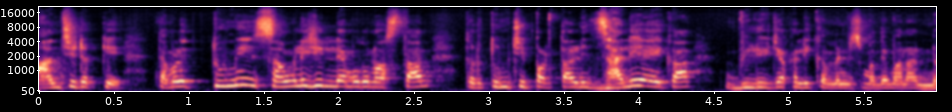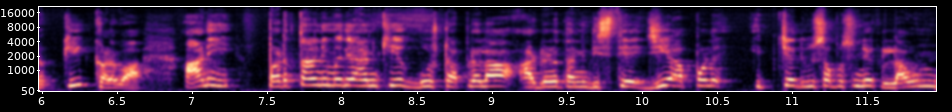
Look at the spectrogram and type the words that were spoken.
ऐंशी टक्के. त्यामुळे तुम्ही सांगली जिल्ह्यामधून असताल तर तुमची पडताळणी झाली आहे का? व्हिडिओच्या खाली कमेंट्समध्ये मला नक्की कळवा. आणि पडताळणीमध्ये आणखी एक गोष्ट आपल्याला आढळताना दिसते जी आपण इतक्या दिवसापासून एक लावून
